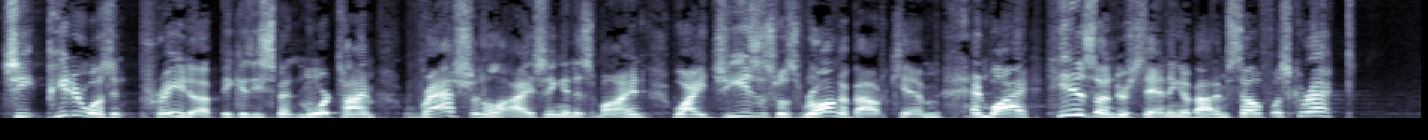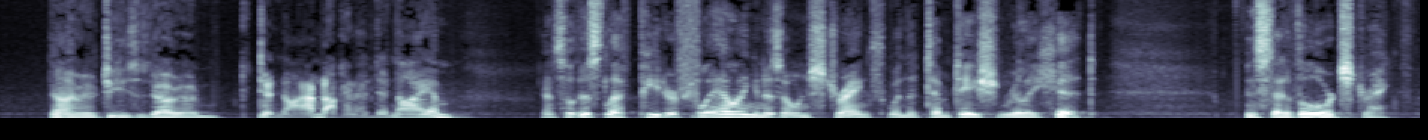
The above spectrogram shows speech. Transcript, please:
See, Peter wasn't prayed up because he spent more time rationalizing in his mind why Jesus was wrong about him and why his understanding about himself was correct. I mean, Jesus, deny, I'm not going to deny him. And so this left Peter flailing in his own strength when the temptation really hit, instead of the Lord's strength.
